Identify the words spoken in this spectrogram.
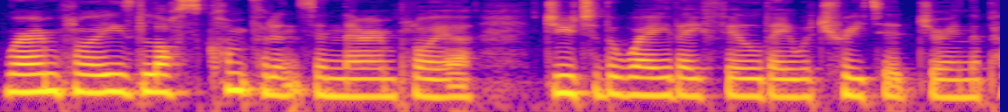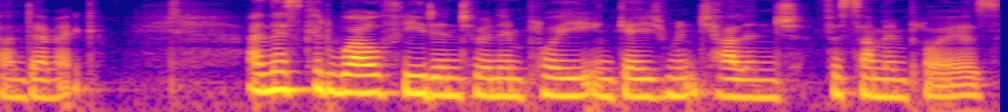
where employees lost confidence in their employer due to the way they feel they were treated during the pandemic. And this could well feed into an employee engagement challenge for some employers.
